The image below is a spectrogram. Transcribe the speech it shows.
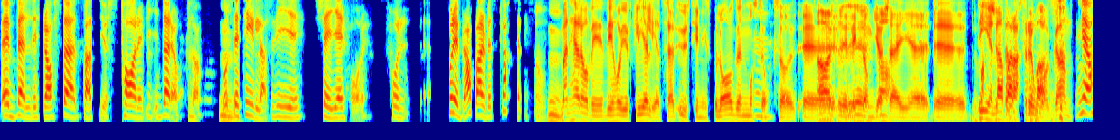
är väldigt bra stöd på att just ta det vidare också. Mm. Och se till att vi tjejer får, får, får det bra på arbetsplatsen. Liksom. Mm. Men här har vi, vi har ju fler led. Så här, uthyrningsbolagen måste Mm. också eh, Ja, det. Liksom gör ja. sig eh, eh, Dela ställa frågan. Ja.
